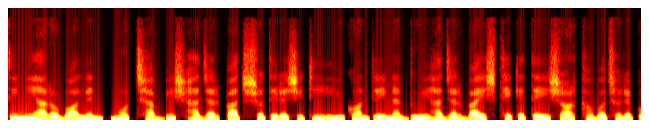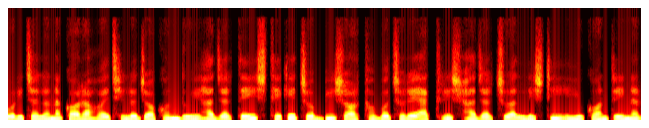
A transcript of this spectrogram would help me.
তিনি আরও বলেন, মোট ছাব্বিশ হাজার পাঁচশো তিরাশিটি ইউ কন্টেইনার দুই হাজার বাইশ থেকে তেইশ অর্থবছরে পরিচালনা করা হয়েছিল, যখন দুই হাজার তেইশ থেকে চব্বিশ অর্থবছরে একত্রিশ হাজার চুয়াল্লিশটি ইউ কন্টেইনার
